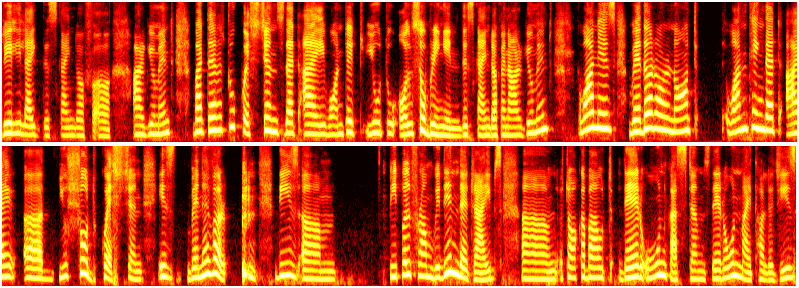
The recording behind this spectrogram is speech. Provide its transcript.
really like this kind of uh, argument. But there are two questions that I wanted you to also bring in this kind of an argument. One is whether or not one thing that I uh, you should question is whenever these um, people from within their tribes um, talk about their own customs, their own mythologies,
